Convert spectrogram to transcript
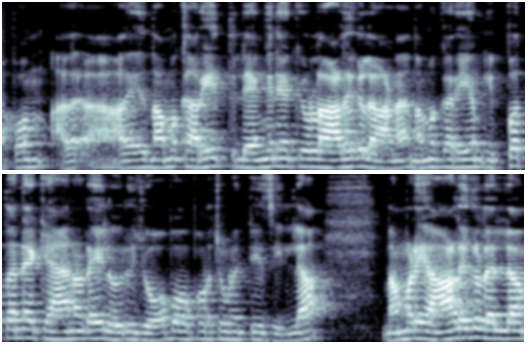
അപ്പം അത് അതായത് നമുക്കറിയത്തില്ല എങ്ങനെയൊക്കെയുള്ള ആളുകളാണ്. നമുക്കറിയാം ഇപ്പം തന്നെ കാനഡയിൽ ഒരു ജോബ് ഓപ്പർച്യൂണിറ്റീസ് ഇല്ല. നമ്മുടെ ആളുകളെല്ലാം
